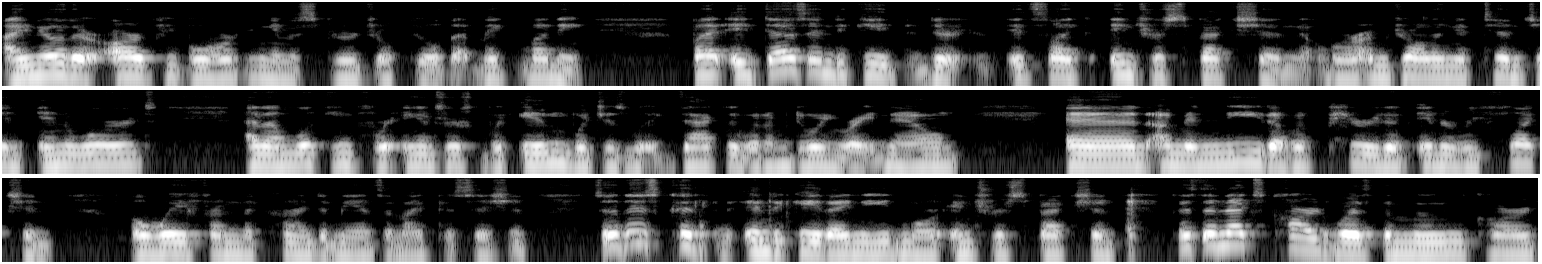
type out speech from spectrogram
I know there are people working in the spiritual field that make money, but it does indicate that there it's like introspection where I'm drawing attention inwards and I'm looking for answers within, which is exactly what I'm doing right now and I'm in need of a period of inner reflection away from the current demands of my position. So this could indicate I need more introspection because the next card was the moon card,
